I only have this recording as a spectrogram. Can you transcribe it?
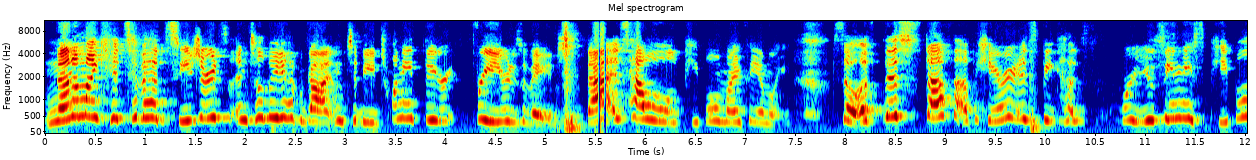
None of my kids have had seizures until they have gotten to be 23 years of age. That is how old people in my family. So if this stuff up here is because we're using these people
